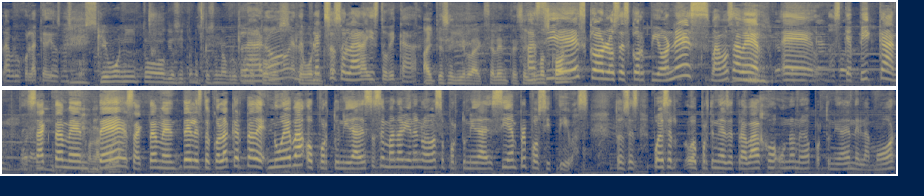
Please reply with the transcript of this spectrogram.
la brújula que Dios nos puso. Qué bonito, Diosito nos puso una brújula a Claro, todos. en Qué el bonito. plexo solar ahí está ubicada. Hay que seguirla, excelente. Seguimos Así con es, con los escorpiones. Vamos a ver, eh, los que pican. Exactamente, exactamente. Les tocó la carta de nueva oportunidad. Esta semana vienen nuevas oportunidades, siempre positivas. Entonces, puede ser oportunidades de trabajo, una nueva oportunidad en el amor,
